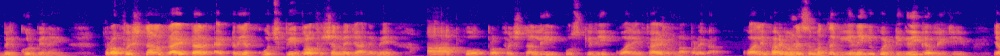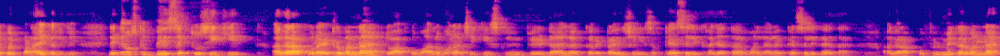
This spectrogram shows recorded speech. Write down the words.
बिल्कुल भी नहीं। प्रोफेशनल राइटर एक्टर या कुछ भी प्रोफेशन में जाने में आपको प्रोफेशनली उसके लिए क्वालिफाइड होना पड़ेगा। क्वालिफाइड होने से मतलब ये नहीं कि कोई डिग्री कर लीजिए या कोई पढ़ाई कर लीजिए, लेकिन उसके बेसिक तो सीखिए। अगर आपको राइटर बनना है तो आपको मालूम होना चाहिए कि स्क्रीन प्ले डायलॉग करेक्टराइजेशन ये सब कैसे लिखा जाता है वन लाइनर कैसे लिखा जाता है। अगर आपको फ़िल्म मेकर बनना है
